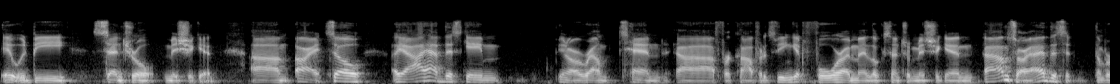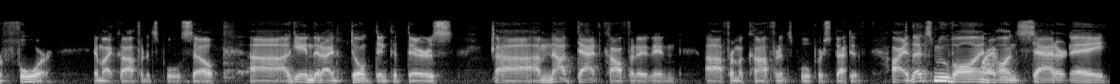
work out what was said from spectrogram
it would be Central Michigan. Um, all right, so yeah, I have this game, you know, around ten uh, for confidence. If you can get four, I might look Central Michigan. Uh, I'm sorry, I have this at number four in my confidence pool. So uh, a game that I don't think that there's, uh, I'm not that confident in uh, from a confidence pool perspective. All right, let's move on right. on Saturday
